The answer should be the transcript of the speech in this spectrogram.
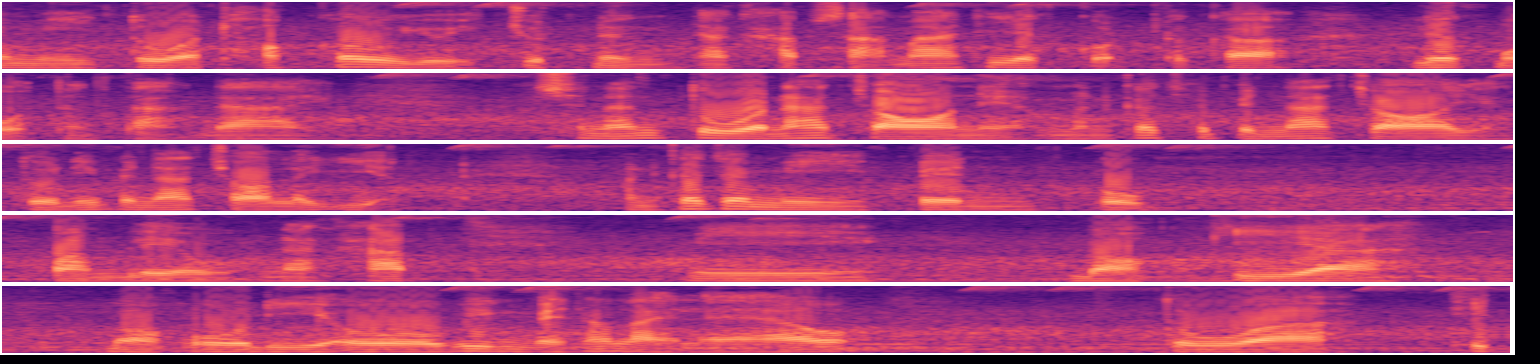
ยังมีตัว Toggle อยู่อีกจุดหนึ่งนะครับ สามารถที่จะกดแล้วก็เลือกโหมดต่างๆ ได้ เพราะฉะนั้นตัวหน้าจอเนี่ยมันก็จะเป็นหน้าจออย่างตัวนี้เป็นหน้าจอละเอียด มันก็จะมีเป็นปุ่มความเร็วนะครับ มีบอกเกียร์บอก ODO วิ่งไปเท่าไหร่แล้ว ตัวทิศ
